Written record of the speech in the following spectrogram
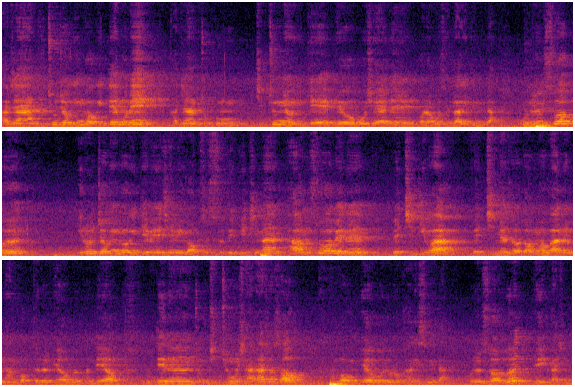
가장 기초적인 거기 때문에 가장 조금 집중력 있게 배워보셔야 될 거라고 생각이 듭니다. 오늘 수업은 이론적인 거기 때문에 재미가 없을 수도 있겠지만 다음 수업에는 매치기와 매치면서 넘어가는 방법들을 배워볼 건데요. 그때는 좀 집중을 잘 하셔서 한번 배워보도록 하겠습니다. 오늘 수업은 여기까지입니다.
